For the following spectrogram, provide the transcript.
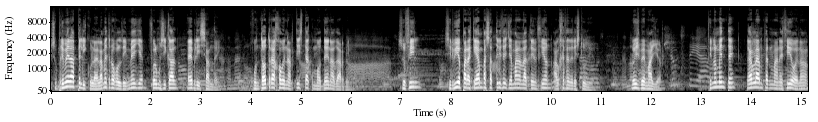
Su primera película en la Metro Goldwyn Mayer fue el musical Every Sunday, junto a otra joven artista como Dana Darwin. Su film sirvió para que ambas actrices llamaran la atención al jefe del estudio, Louis B. Mayer. Finalmente, Garland permaneció en la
